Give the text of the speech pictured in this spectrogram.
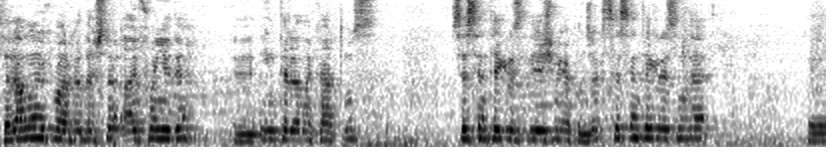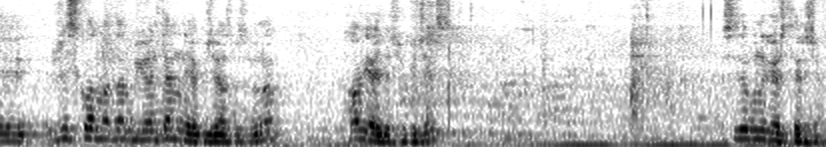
Selamünaleyküm arkadaşlar. iPhone 7 e, Intel anakartımız ses entegresi değişimi yapılacak. Ses entegresinde e, risk olmadan bir yöntemle yapacağız biz bunu. Havya ile sökeceğiz. Size bunu göstereceğim.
